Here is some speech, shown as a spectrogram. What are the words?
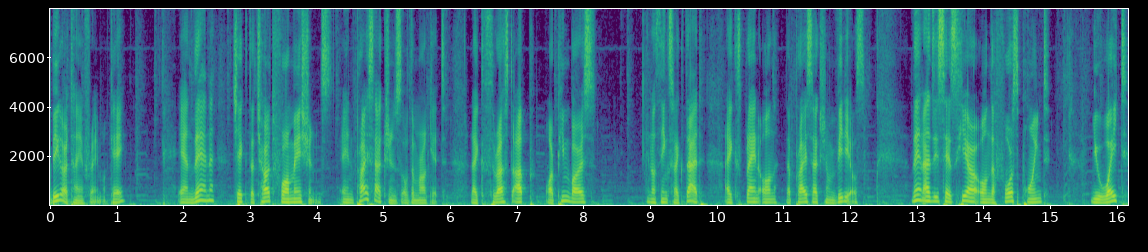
bigger time frame, okay? And then check the chart formations and price actions of the market, like thrust up or pin bars, you know, things like that I explained on the price action videos. Then as it says here on the fourth point, you wait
